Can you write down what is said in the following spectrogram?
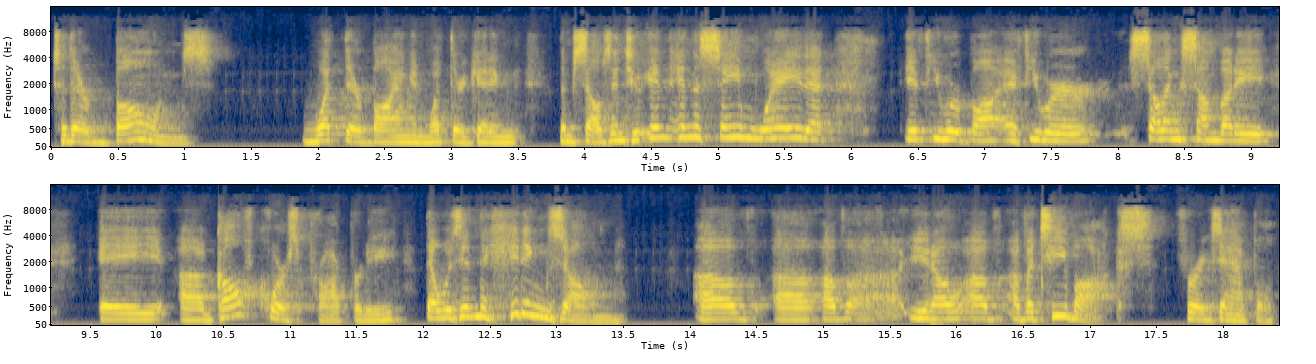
to their bones what they're buying and what they're getting themselves into in, in the same way that if you were buy, if you were selling somebody a, a golf course property that was in the hitting zone of uh, of uh, you know of of a tee box, for example.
